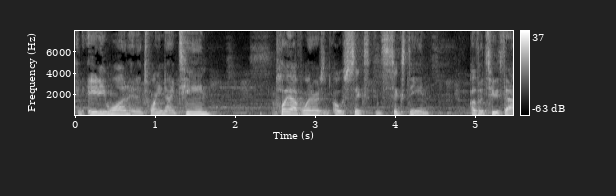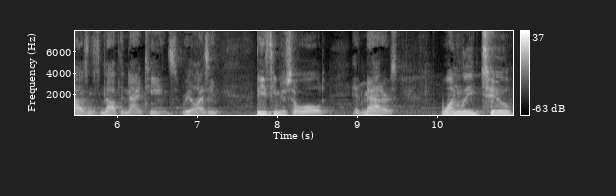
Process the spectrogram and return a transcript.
in 81 and in 2019. Playoff winners in 06 and 16 of the 2000s, not the 19s. Realizing these teams are so old, it matters. One League Two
